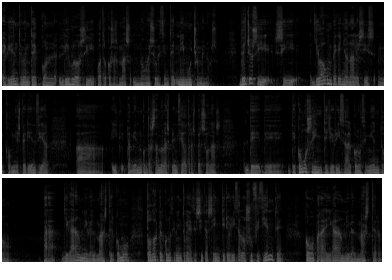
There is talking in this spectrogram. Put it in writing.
evidentemente con libros y cuatro cosas más no es suficiente, ni mucho menos. De hecho, si, si yo hago un pequeño análisis mm, con mi experiencia ah, y también contrastando la experiencia de otras personas de, cómo se interioriza el conocimiento para llegar a un nivel máster, cómo todo aquel conocimiento que necesitas se interioriza lo suficiente como para llegar a un nivel máster.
